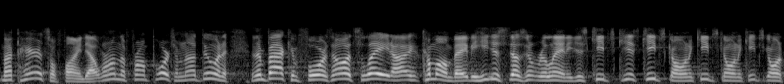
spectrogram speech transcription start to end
my parents will find out. We're on the front porch. I'm not doing it. And then back and forth. Oh, it's late. I, come on, baby. He just doesn't relent. He just keeps, keeps, keeps going and keeps going and keeps going.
